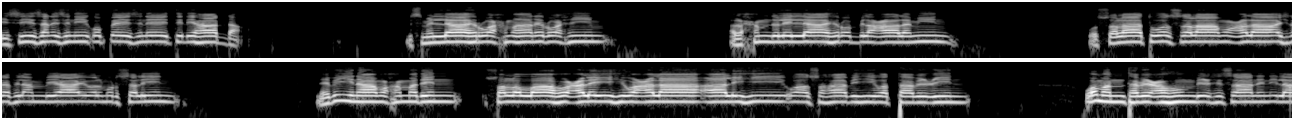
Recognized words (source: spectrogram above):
isiisan isinii qopheessinee itti dhihaadha. بسم الله الرحمن الرحيم الحمد لله رب العالمين والصلاة والسلام على أشرف الأنبياء والمرسلين نبينا محمد صلى الله عليه وعلى آله وأصحابه والتابعين ومن تبعهم بإحسان إلى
